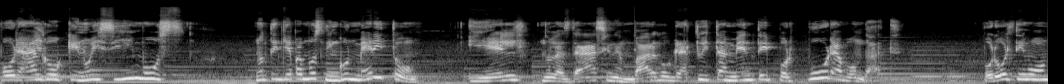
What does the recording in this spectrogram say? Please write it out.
por algo que no hicimos. No te llevamos ningún mérito. Y Él nos las da, sin embargo, gratuitamente y por pura bondad. Por último,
